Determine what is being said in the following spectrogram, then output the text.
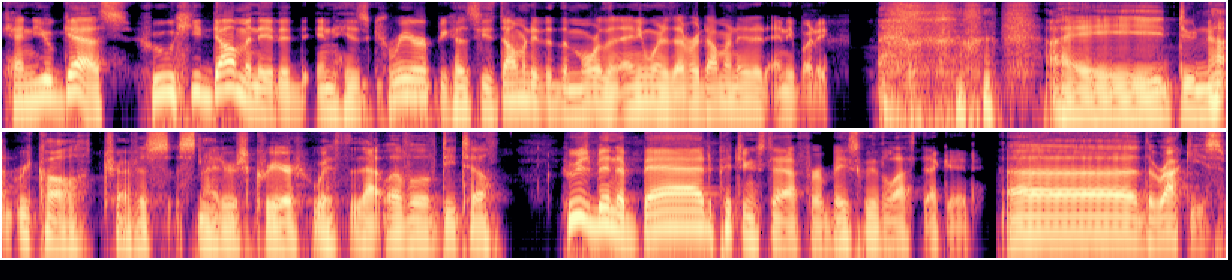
Can you guess who he dominated in his career? Because he's dominated them more than anyone has ever dominated anybody. I do not recall Travis Snider's career with that level of detail. Who's been a bad pitching staff for basically the last decade? Uh, the Rockies.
